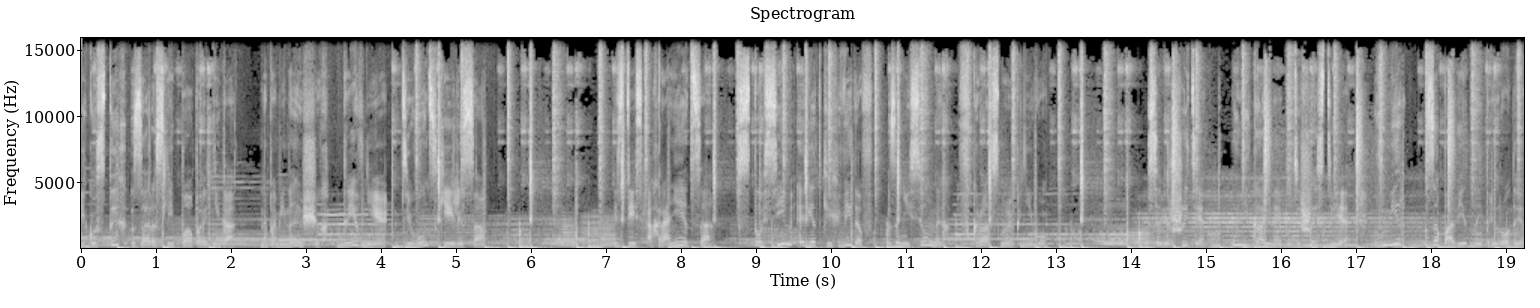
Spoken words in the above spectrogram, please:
и густых зарослей папоротника, напоминающих древние дивонские леса. Здесь охраняется 107 редких видов, занесенных в Красную книгу. Совершите уникальное путешествие в мир заповедной природы.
